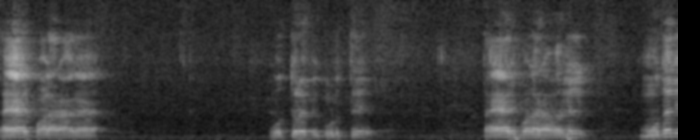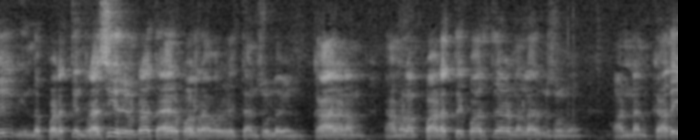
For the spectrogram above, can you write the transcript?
தயாரிப்பாளராக ஒத்துழைப்பு கொடுத்து தயாரிப்பாளர் அவர்கள் முதலில் இந்த படத்தின் ரசிகர்கள் என்றால் தயாரிப்பாளர் அவர்களைத்தான் சொல்ல வேண்டும். காரணம் நாமெல்லாம் படத்தை பார்த்து தான் நல்லா இருக்குன்னு சொல்லுவோம். அண்ணன் கதை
